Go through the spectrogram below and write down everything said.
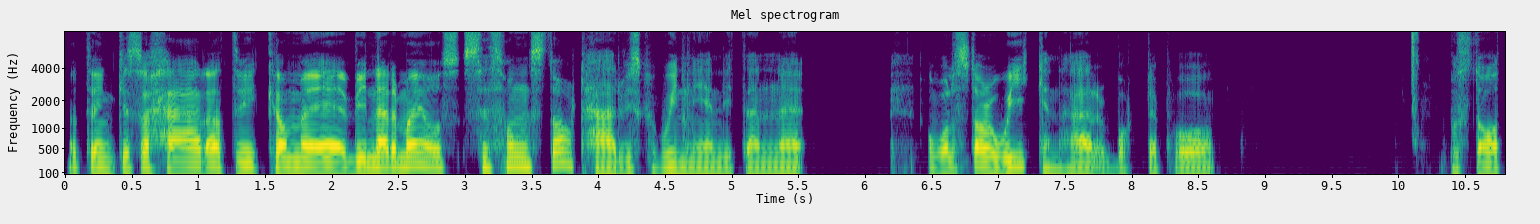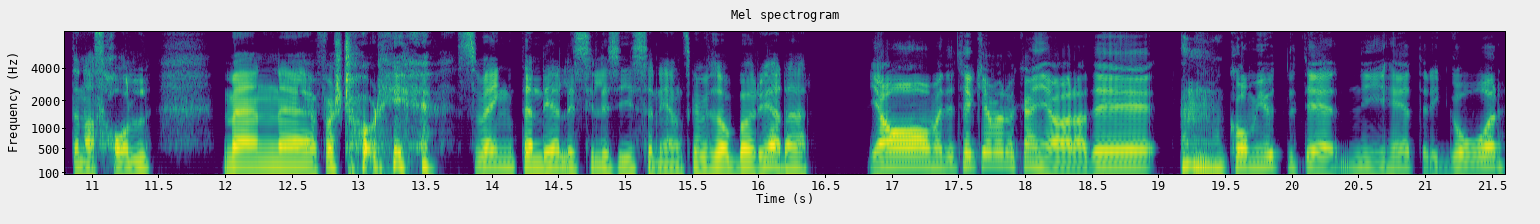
Jag tänker så här att vi kommer, vi närmar oss säsongstart här. Vi ska gå in i en liten eh, All Star Weekend här borta på, på staternas håll. Men eh, först har det ju svängt en del i silly season igen. Ska vi så börja där? Ja, men det tycker jag väl vi kan göra. Det kom ju ut lite nyheter igår.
